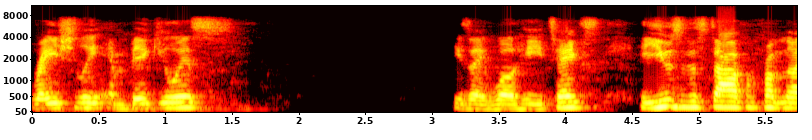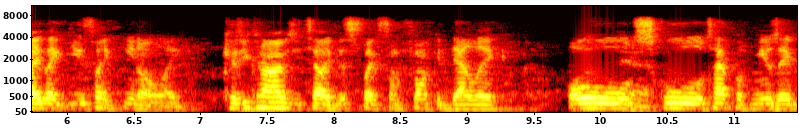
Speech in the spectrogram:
racially ambiguous. He's like, well, he takes he uses the style from, from like like he's like you know like because you can obviously tell like this is like some funkadelic, old Yeah. school type of music.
